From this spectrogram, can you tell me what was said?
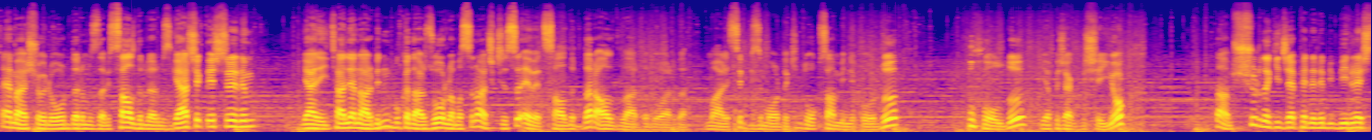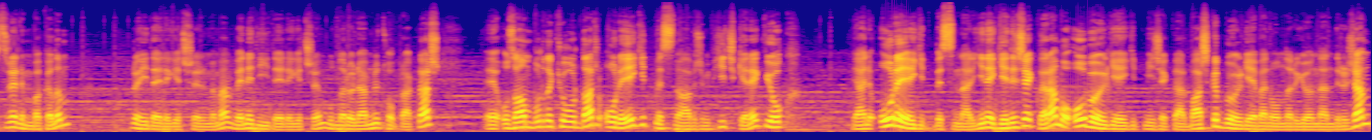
Hemen şöyle ordularımızla bir saldırılarımızı gerçekleştirelim. Yani İtalyan harbinin bu kadar zorlamasını açıkçası evet saldırdılar aldılar da bu arada. Maalesef bizim oradaki 90 binlik ordu uf oldu. Yapacak bir şey yok. Tamam şuradaki cepheleri bir birleştirelim bakalım. Burayı da ele geçirelim hemen. Venedik'i de ele geçirelim. Bunlar önemli topraklar. E, o zaman buradaki ordular oraya gitmesin abicim. Hiç gerek yok. Yani oraya gitmesinler. Yine gelecekler ama o bölgeye gitmeyecekler. Başka bir bölgeye ben onları yönlendireceğim.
